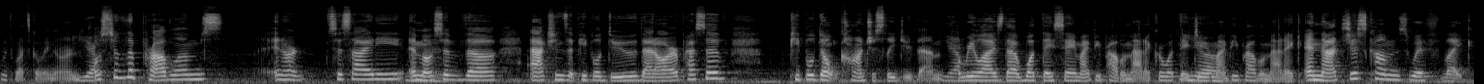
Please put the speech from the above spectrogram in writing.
with what's going on Yeah. most of the problems in our society mm-hmm. and most of the actions that people do that are oppressive people don't consciously do them yeah. realize that what they say might be problematic or what they yeah. do might be problematic and that just comes with like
